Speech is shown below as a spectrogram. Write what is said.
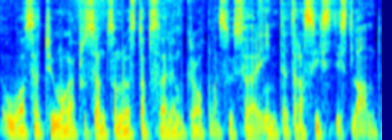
oavsett hur många procent som röstar på Sverigedemokraterna så är Sverige inte ett rasistiskt land.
